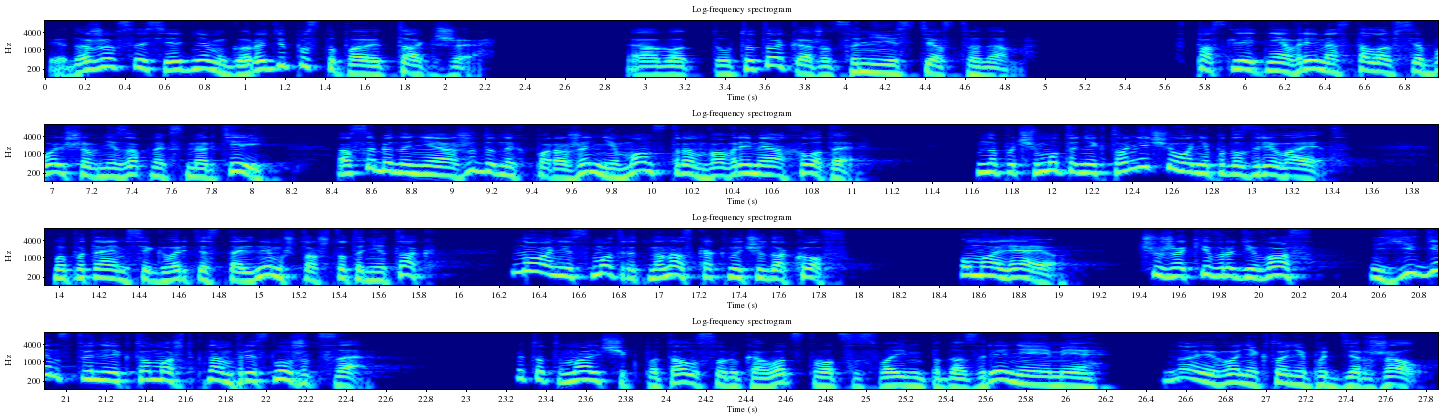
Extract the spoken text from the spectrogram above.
И даже в соседнем городе поступают так же. А вот тут это кажется неестественным. В последнее время стало все больше внезапных смертей, особенно неожиданных поражений монстрам во время охоты. Но почему-то никто ничего не подозревает. Мы пытаемся говорить остальным, что что-то не так, но они смотрят на нас как на чудаков. Умоляю, чужаки вроде вас – единственные, кто может к нам прислушаться. Этот мальчик пытался руководствоваться своими подозрениями, но его никто не поддержал.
